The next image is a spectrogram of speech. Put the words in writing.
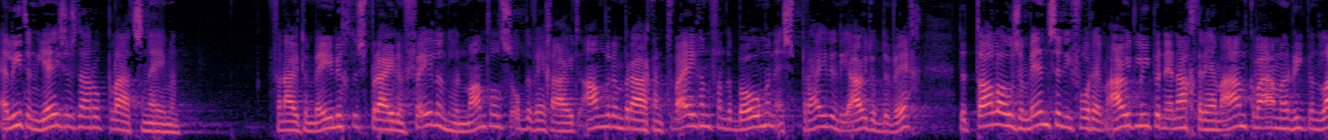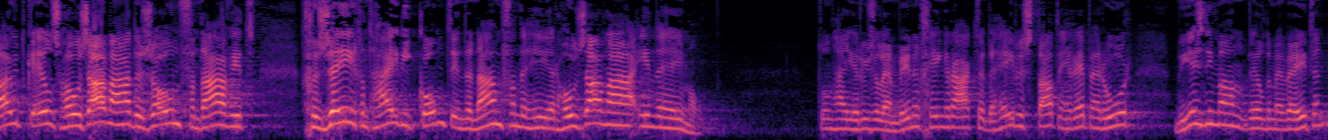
en lieten Jezus daarop plaatsnemen. Vanuit de menigte spreidden velen hun mantels op de weg uit. Anderen braken twijgen van de bomen en spreidden die uit op de weg. De talloze mensen die voor hem uitliepen en achter hem aankwamen, riepen luidkeels, Hosanna, de zoon van David. Gezegend hij die komt in de naam van de Heer. Hosanna in de hemel. Toen hij Jeruzalem binnenging, raakte de hele stad in rep en roer. Wie is die man, wilde men weten.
